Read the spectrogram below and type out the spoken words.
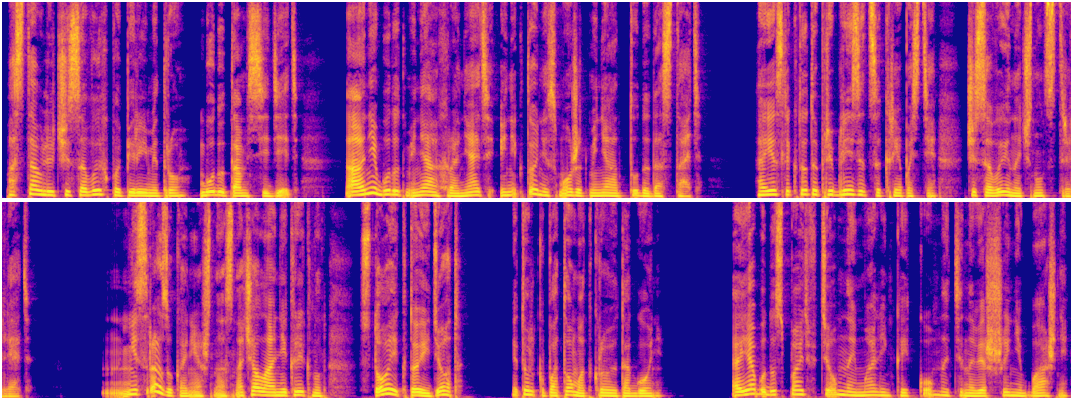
поставлю часовых по периметру, буду там сидеть, а они будут меня охранять, и никто не сможет меня оттуда достать. А если кто-то приблизится к крепости, часовые начнут стрелять. Не сразу, конечно. Сначала они крикнут «Стой, кто идет!» и только потом откроют огонь. А я буду спать в темной маленькой комнате на вершине башни,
